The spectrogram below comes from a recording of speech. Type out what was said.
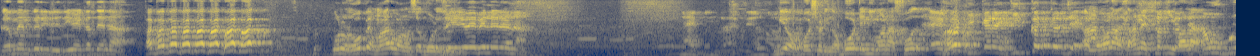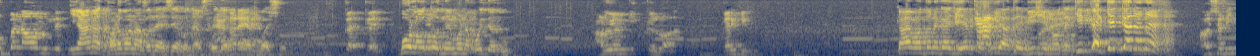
ગમે એમ કરી દીધી કરી દેના ભાગ ભાગ ભાગ ભાગ ભાગ ભાગ ભાગ બોલો રોપે મારવાનો છે ગોળી બી લઈ લેના ગયો પોછડીનો બોટ એની માના સો કિક કરે કિક જ કરજે. આ સાને પીકી વાળા. નવું ગ્રુપ બનાવવાનું નથી. યાના ધડવાના બધા છે બધા સોજલ એક વાસો કિક કર. બોલાવતો જ મને કોઈ દેતું. હાલું એમ કિક કર કિક એક તો બીજા થાય બીજી નો થાય કિક કર કિક કર ને. પાકે નહીં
